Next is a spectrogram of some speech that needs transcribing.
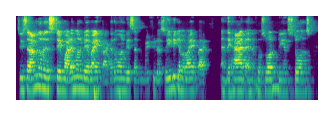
So he said, I'm going to stay wide. I'm going to be a right back. I don't want to be a central midfielder. So he became a right back. And they had, and it was Rodri and Stones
